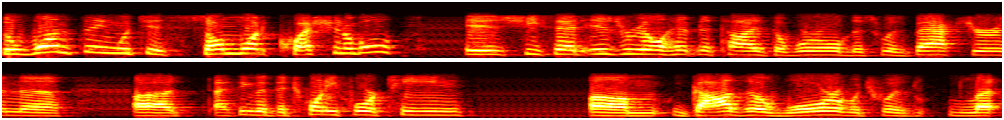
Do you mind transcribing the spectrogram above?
The one thing which is somewhat questionable is she said Israel hypnotized the world. This was back during the uh, I think with the 2014 um, Gaza war, which was le-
